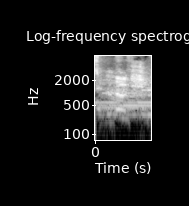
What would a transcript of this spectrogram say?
explosion.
